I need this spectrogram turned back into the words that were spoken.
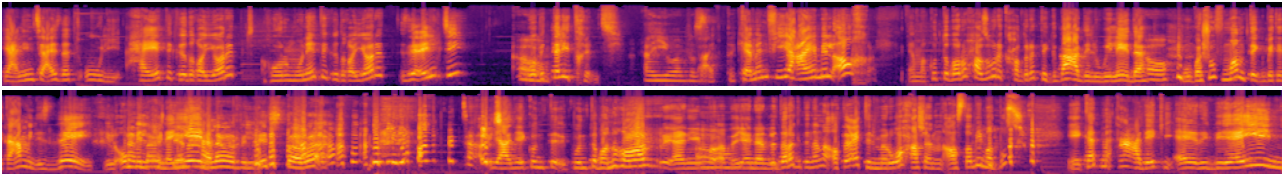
يعني أنت عايزة تقولي حياتك اتغيرت هرموناتك اتغيرت زعلتي آه. وبالتالي تخنتي أيوه بالظبط كده. كمان في عامل آخر. لما كنت بروح أزورك حضرتك بعد الولادة آه وبشوف مامتك بتتعامل إزاي؟ الأم الحنينة. حلاوة بالقشطه بقى. يعني كنت كنت بنهار يعني آه. يعني لدرجة إن أنا قطعت المروحة عشان اعصابي ما تبصش. يعني كانت مقعداكي 40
